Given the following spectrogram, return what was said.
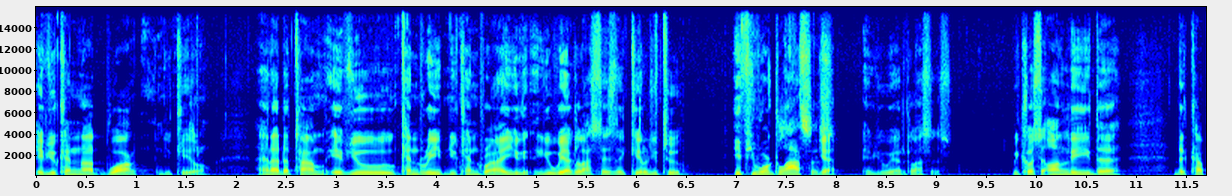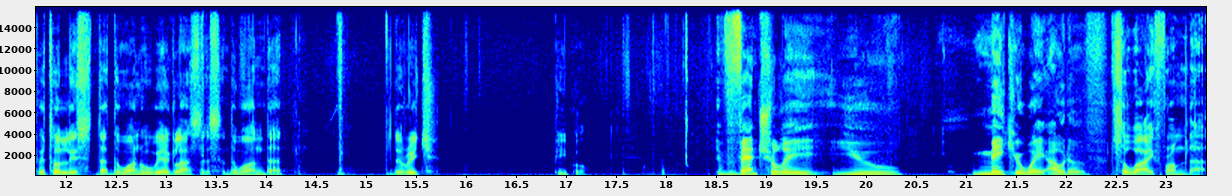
If you cannot walk, you kill. And at the time, if you can read, you can write, you, you wear glasses, they kill you too. If you wear glasses. Yeah, if you wear glasses. Because only the, the capitalists that the one who wear glasses, the one that, the rich people. Eventually, you make your way out of. So Survive from that,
